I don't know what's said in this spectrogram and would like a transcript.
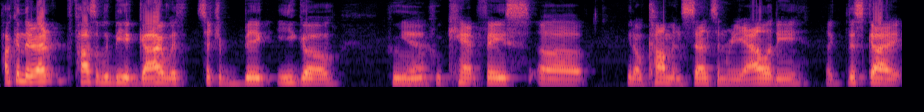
how can there possibly be a guy with such a big ego who Yeah. who can't face uh, you know common sense and reality. Like this guy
